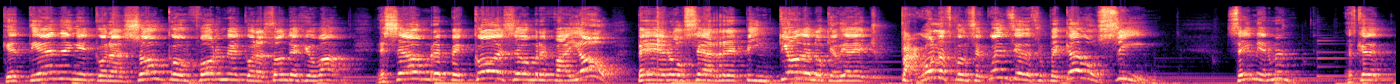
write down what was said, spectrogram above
que tienen el corazón conforme al corazón de Jehová. Ese hombre pecó, ese hombre falló, pero se arrepintió de lo que había hecho. ¿Pagó las consecuencias de su pecado? Sí. Sí, mi hermano. Es que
